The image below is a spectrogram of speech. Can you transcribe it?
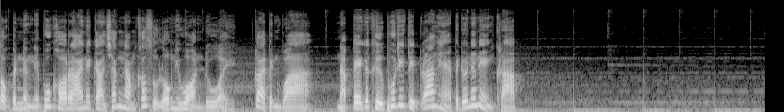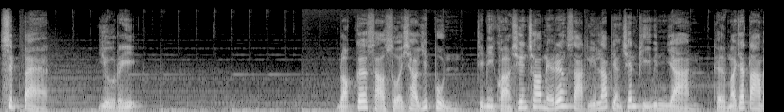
ตกเป็นหนึ่งในผู้เคราะห์ร้ายในการชักนำเข้าสู่โลกนิวรณ์ด้วย กลายเป็นว่านาเป้ก็คือผู้ที่ติดร่างแห่ไปด้วยนั่นเองครับ 18. ยูริ บล็อกเกอร์สาวสวยชาวญี่ปุ่น ที่มีความชื่นชอบในเรื่องศาสตร์ลี้ลับอย่างเช่นผีวิญญาณ เธอมักจะตามไป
